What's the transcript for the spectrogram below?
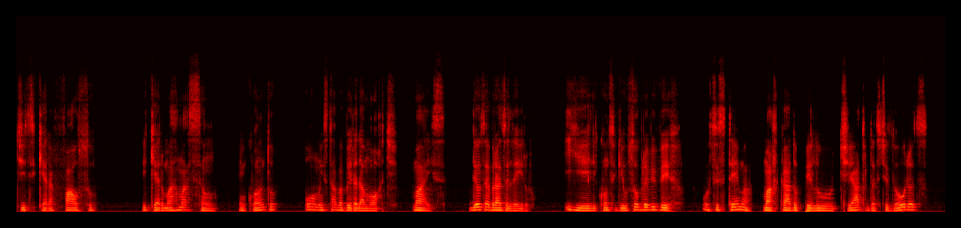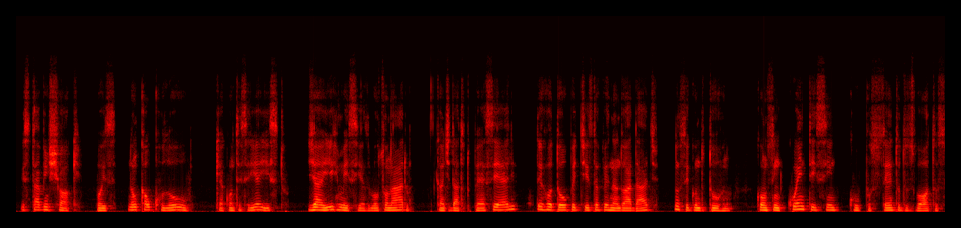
disse que era falso e que era uma armação, enquanto o homem estava à beira da morte. Mas Deus é brasileiro e ele conseguiu sobreviver. O sistema, marcado pelo Teatro das Tesouras, estava em choque, pois não calculou que aconteceria isto. Jair Messias Bolsonaro, candidato do PSL, derrotou o petista Fernando Haddad no segundo turno, com 55% dos votos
